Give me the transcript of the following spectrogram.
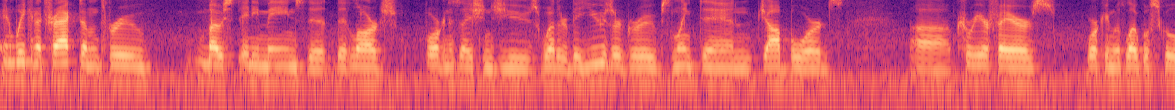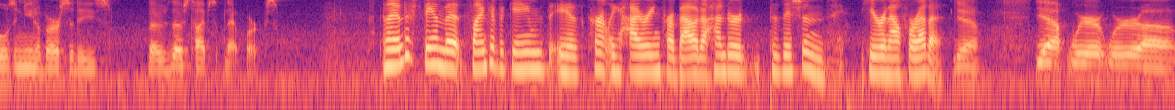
and we can attract them through most any means that, that large organizations use, whether it be user groups, LinkedIn, job boards, uh, career fairs, working with local schools and universities, those, those types of networks. And I understand that Scientific Games is currently hiring for about 100 positions here in Alpharetta. Yeah, yeah, we're we're uh,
